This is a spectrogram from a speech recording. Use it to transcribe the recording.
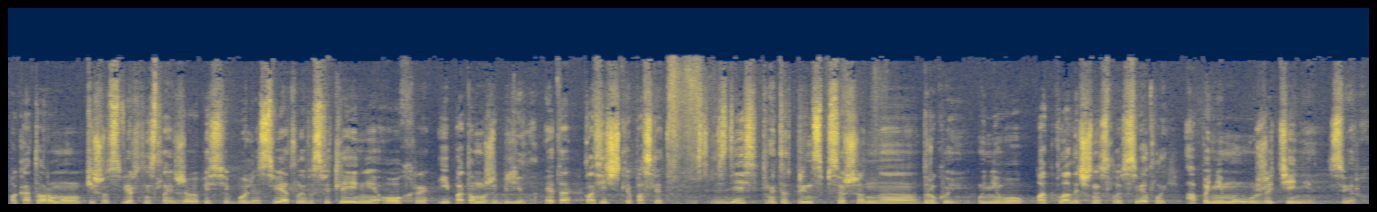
по которому пишут верхний слой живописи, более светлый, высветление, охры, и потом уже белила. Это классическая последовательность. Здесь этот принцип совершенно другой. У него подкладочный слой светлый, а по нему уже тени сверху.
